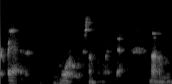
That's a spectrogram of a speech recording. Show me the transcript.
are bad or immoral or something like that. Um,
